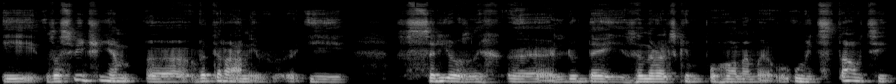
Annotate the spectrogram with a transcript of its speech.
І за свідченням е, ветеранів і серйозних е, людей з генеральськими погонами у відставці,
